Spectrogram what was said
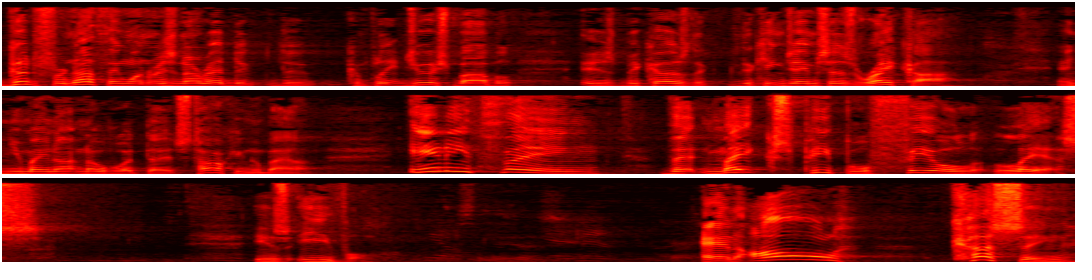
good for nothing, one reason I read the, the complete Jewish Bible is because the, the King James says Raca, and you may not know what that's talking about. Anything that makes people feel less is evil. And all cussing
